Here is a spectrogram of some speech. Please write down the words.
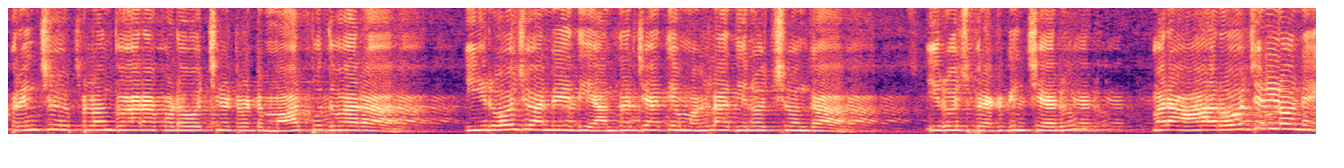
ఫ్రెంచ్ విప్లవం ద్వారా కూడా వచ్చినటువంటి మార్పు ద్వారా ఈ రోజు అనేది అంతర్జాతీయ మహిళా దినోత్సవంగా ఈ రోజు ప్రకటించారు. మరి ఆ రోజుల్లోనే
